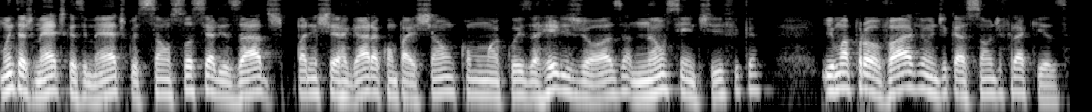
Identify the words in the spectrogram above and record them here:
Muitas médicas e médicos são socializados para enxergar a compaixão como uma coisa religiosa, não científica e uma provável indicação de fraqueza.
